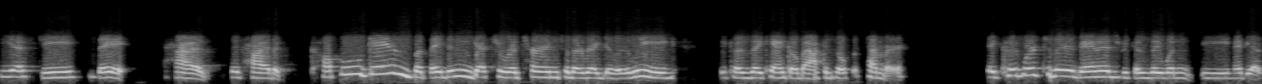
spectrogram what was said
PSG, they had, they've had a couple games, but they didn't get to return to their regular league because they can't go back until September. It could work to their advantage because they wouldn't be maybe as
